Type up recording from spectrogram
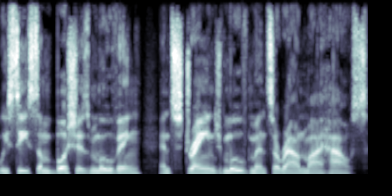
We see some bushes moving and strange movements around my house.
